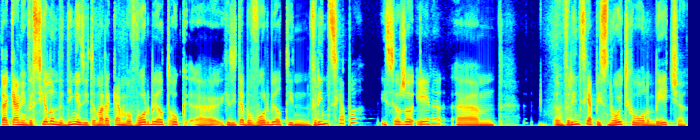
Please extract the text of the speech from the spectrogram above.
Dat kan in verschillende dingen zitten, maar dat kan bijvoorbeeld ook... Uh, je ziet dat bijvoorbeeld in vriendschappen, is er zo ene. Um, een vriendschap is nooit gewoon een beetje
